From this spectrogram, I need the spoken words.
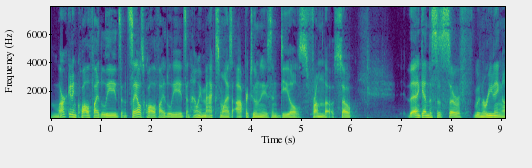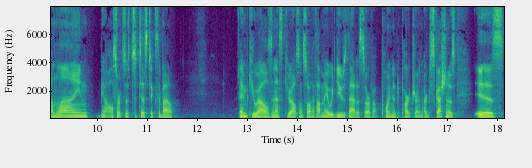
marketing qualified leads and sales qualified leads and how we maximize opportunities and deals from those. So, again, this is sort of been reading online, you know, all sorts of statistics about MQLs and SQLs and so on. I thought maybe we'd use that as sort of a point of departure in our discussion is, is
